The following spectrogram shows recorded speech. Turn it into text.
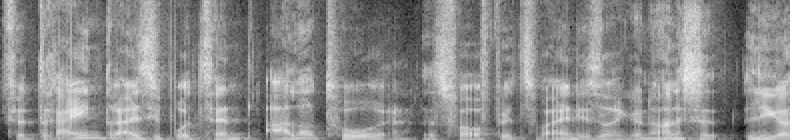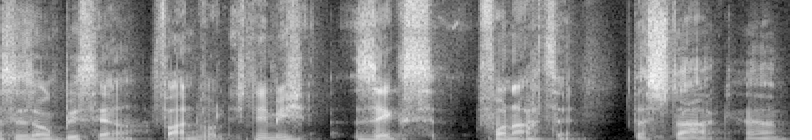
für 33 Prozent aller Tore des VfB 2 in dieser Regionalligasaison bisher verantwortlich, nämlich 6 von 18. Das ist stark, ja.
